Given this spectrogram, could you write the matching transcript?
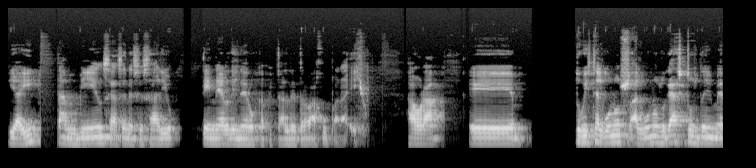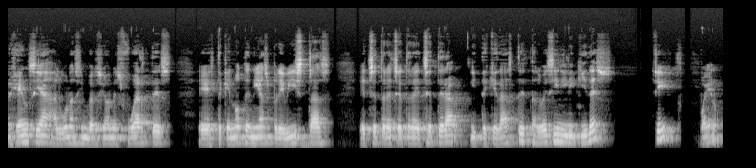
Y ahí también se hace necesario tener dinero capital de trabajo para ello. Ahora, eh, tuviste algunos, algunos gastos de emergencia, algunas inversiones fuertes este, que no tenías previstas, etcétera, etcétera, etcétera, y te quedaste tal vez sin liquidez, ¿sí? Bueno,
